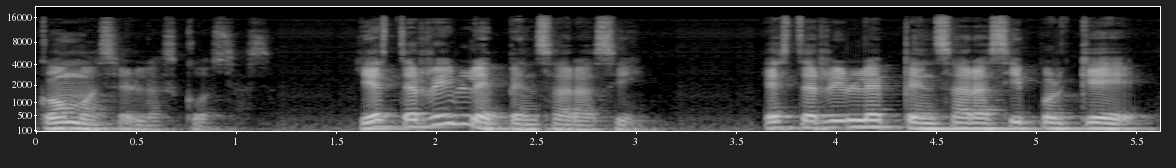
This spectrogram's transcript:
cómo hacer las cosas. Y es terrible pensar así. Es terrible pensar así porque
